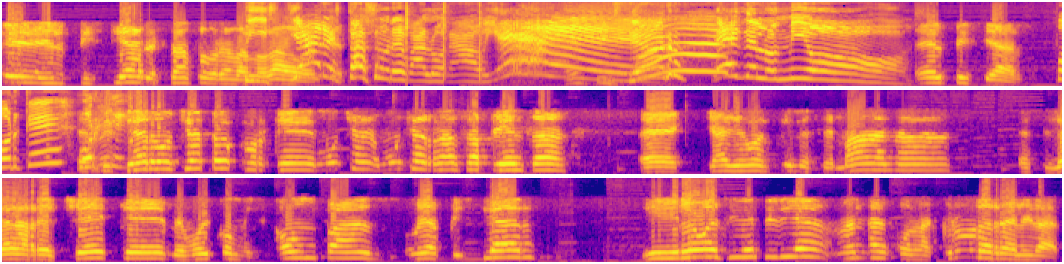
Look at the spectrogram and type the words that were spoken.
que el pistear está sobrevalorado. Pistear está sobrevalorado. ¡Yeah! ¿El pistear? ¡Es de los míos! El pistear. ¿Por qué? El ¿Por qué? pistear, Don Cheto, porque mucha mucha raza piensa, eh, ya llegó el fin de semana, este, ya agarré cheque, me voy con mis compas, voy a pistear, y luego al siguiente día andan con la cruda realidad.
